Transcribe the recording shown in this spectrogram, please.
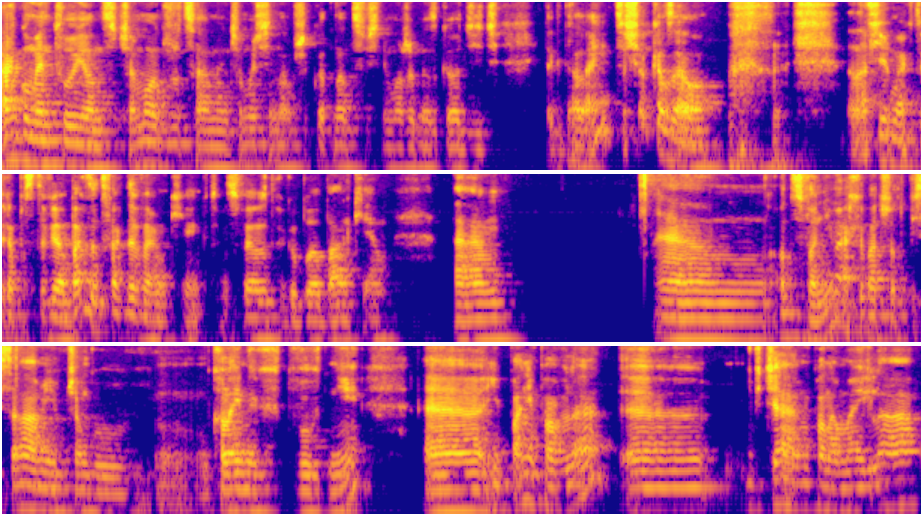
argumentując, czemu odrzucamy, czemu się na przykład na coś nie możemy zgodzić i tak dalej. Co się okazało? Dana firma, która postawiła bardzo twarde warunki, która swoją drogą była bankiem, odzwoniła chyba, czy odpisała mi w ciągu kolejnych dwóch dni E, I panie Pawle, e, widziałem pana maila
